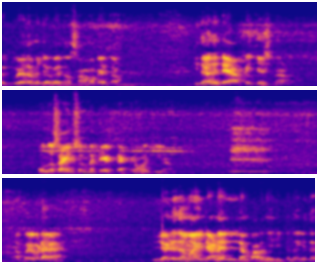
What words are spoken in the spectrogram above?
ഋഗ്വേദം യജുർവേദം സാമവേദം. ഇത് അതിന്റെ ആപ്ലിക്കേഷനാണ് ഒന്ന് സയൻസും മറ്റേ ടെക്നോളജിയാണ് അപ്പോൾ ഇവിടെ ലളിതമായിട്ടാണ് എല്ലാം പറഞ്ഞിരിക്കുന്നത്. ഇത്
